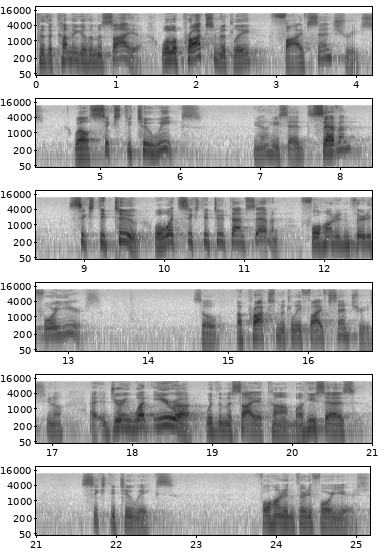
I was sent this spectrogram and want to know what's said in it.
to the coming of the Messiah? Well, approximately five centuries. Well, 62 weeks. You know, he said seven, 62. Well, what's 62 times seven? 434 years. So approximately five centuries. You know, uh, during what era would the Messiah come? Well, he says 62 weeks, 434 years.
